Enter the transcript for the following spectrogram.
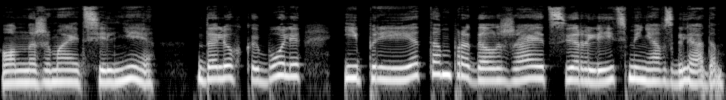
Он нажимает сильнее, до легкой боли, и при этом продолжает сверлить меня взглядом.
